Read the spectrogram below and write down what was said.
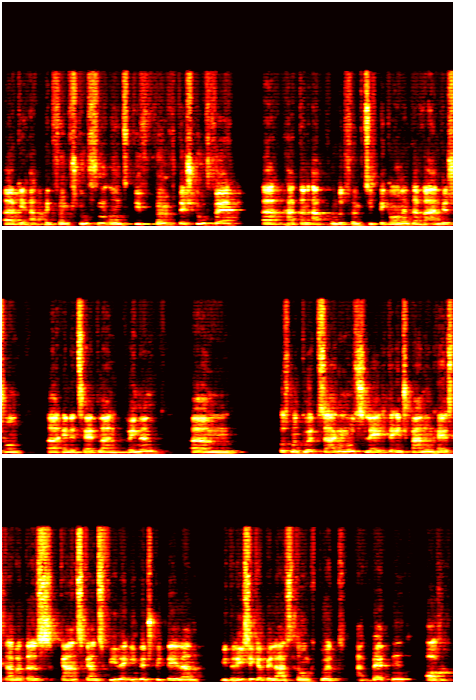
äh, gehabt mit fünf Stufen und die fünfte Stufe äh, hat dann ab 150 begonnen. Da waren wir schon äh, eine Zeit lang drinnen. Ähm, was man dort sagen muss, leichte Entspannung heißt aber, dass ganz, ganz viele in den Spitälern mit riesiger Belastung dort arbeiten, auch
